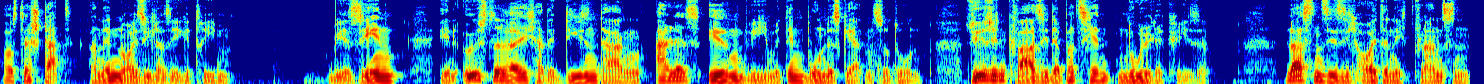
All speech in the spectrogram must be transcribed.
aus der Stadt an den Neusiedlersee getrieben. Wir sehen, in Österreich hat in diesen Tagen alles irgendwie mit den Bundesgärten zu tun. Sie sind quasi der Patient Null der Krise. Lassen Sie sich heute nicht pflanzen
